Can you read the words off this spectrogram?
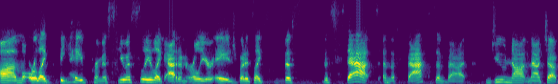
um, or like behave promiscuously like at an earlier age. But it's like this the stats and the facts of that do not match up.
